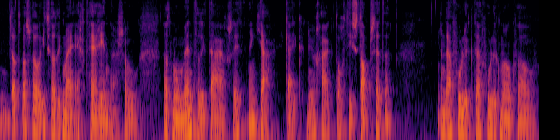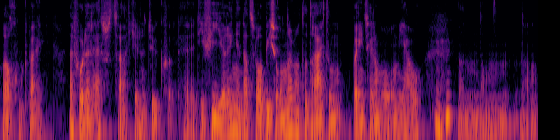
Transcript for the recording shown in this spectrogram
dat was wel iets wat ik mij echt herinner. Zo, dat moment dat ik daar heb gezeten, denk ik, ja, kijk, nu ga ik toch die stap zetten. En daar voel ik, daar voel ik me ook wel, wel goed bij. En voor de rest had je natuurlijk eh, die viering. En dat is wel bijzonder, want dat draait om, opeens helemaal om jou. Mhm. Dan, dan, dan,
